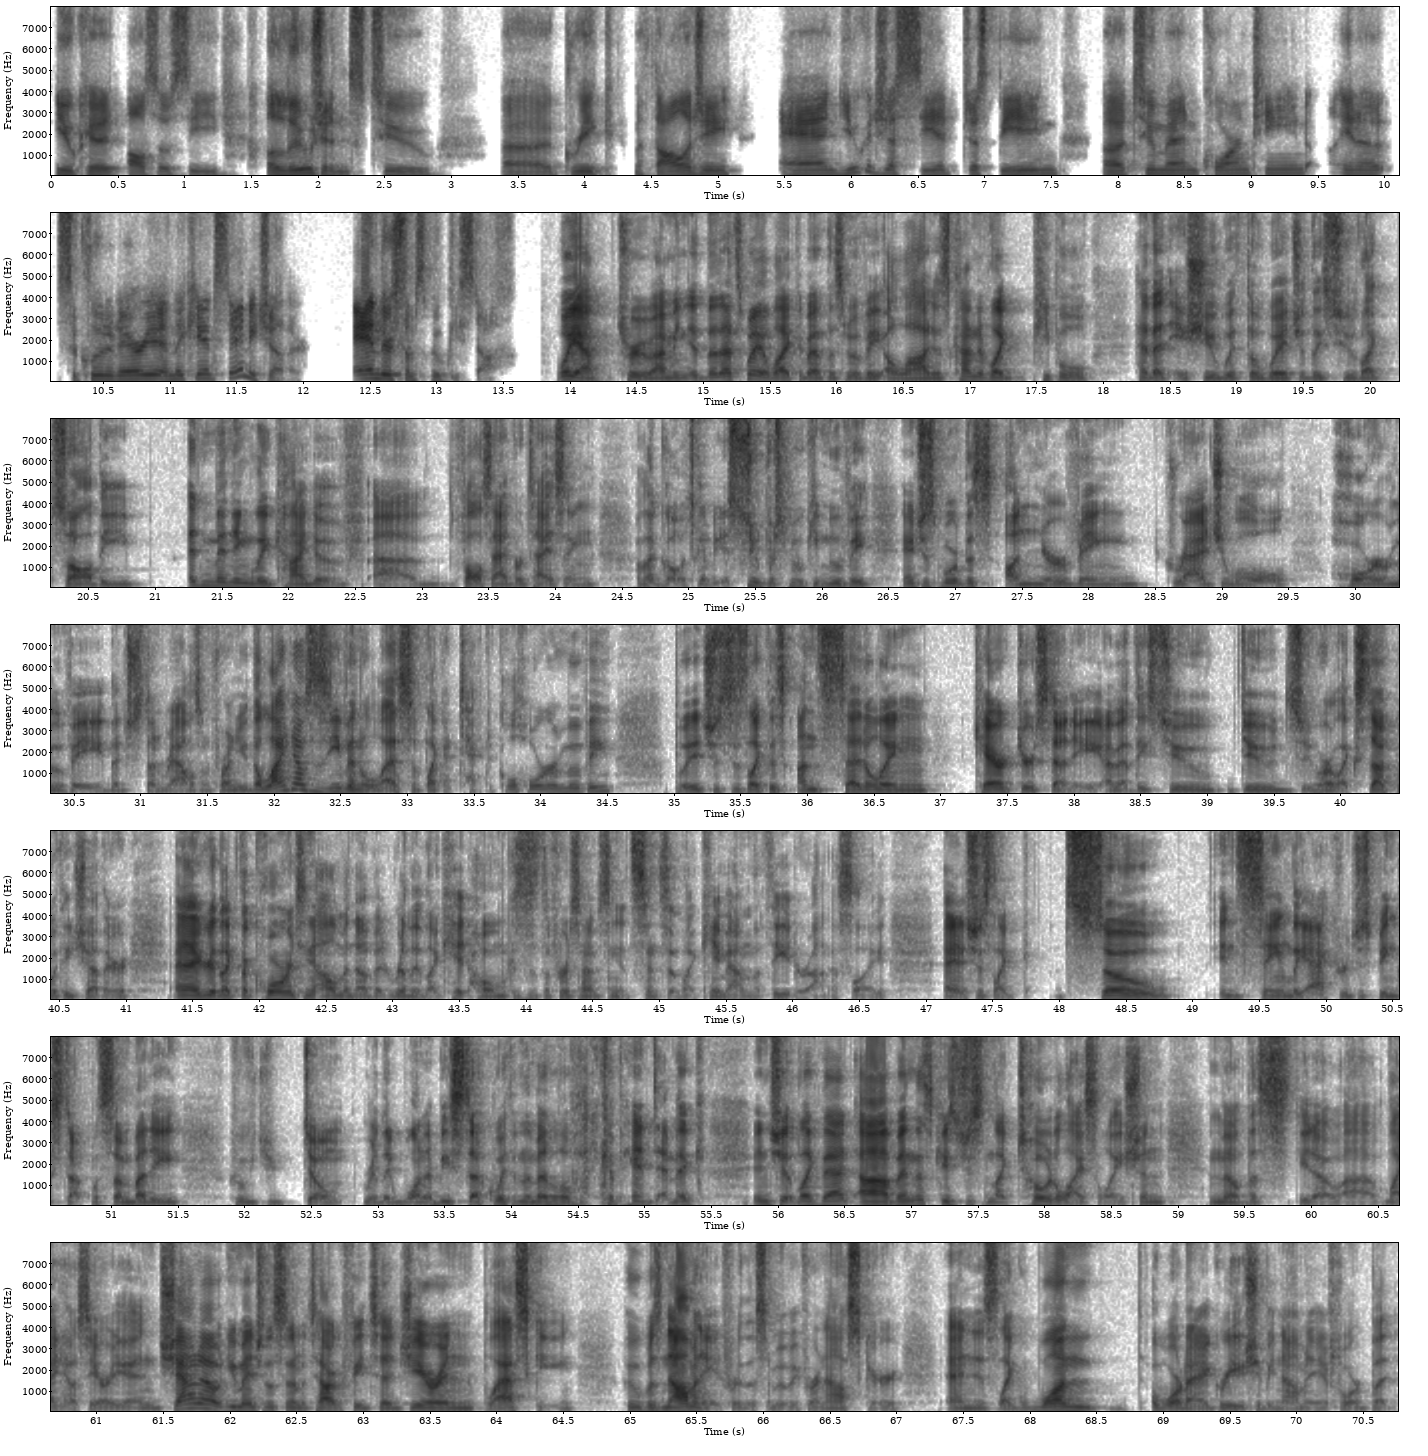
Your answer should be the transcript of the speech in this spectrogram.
You could also see allusions to uh, greek mythology and you could just see it just being uh, two men quarantined in a secluded area and they can't stand each other. And there's some spooky stuff. Well yeah true. I mean that's what i like about this movie a lot is kind of like people had that issue with the witch at least who like saw the admittingly kind of uh, false advertising of like, oh, it's gonna be a super spooky movie, and it's just more of this unnerving, gradual horror movie that just unravels in front of you. The Lighthouse is even less of like a technical horror movie, but it just is like this unsettling character study about these two dudes who are like stuck with each other. And I agree, like the quarantine element of it really like hit home because this is the first time I've seen it since it like came out in the theater, honestly. And it's just like so insanely accurate just being stuck with somebody who you don't really want to be stuck with in the middle of like a pandemic and shit like that. Uh, but in this case, just in like total isolation in the middle of this, you know, uh, lighthouse area. And shout out, you mentioned the cinematography to Jarin Blaschke, who was nominated for this movie for an Oscar and is like one award I agree you should be nominated for. But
